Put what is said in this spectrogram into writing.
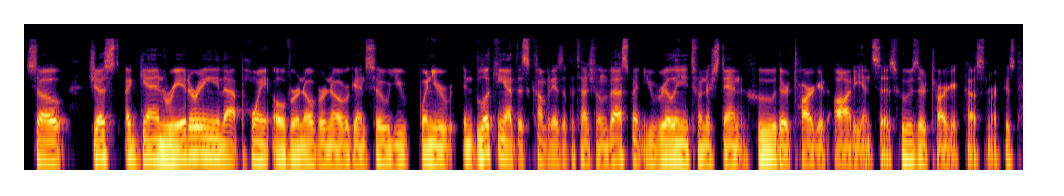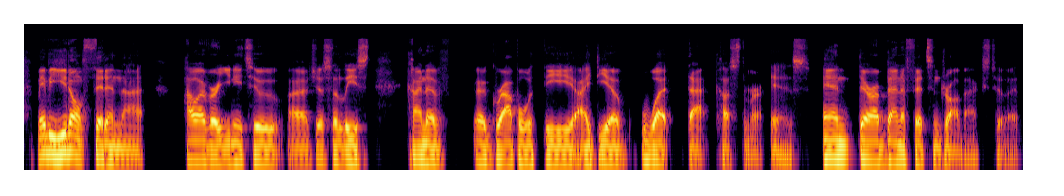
So just again, reiterating that point over and over and over again. So you, when you're looking at this company as a potential investment, you really need to understand who their target audience is, who is their target customer, because maybe you don't fit in that. However, you need to uh, just at least kind of uh, grapple with the idea of what that customer is. And there are benefits and drawbacks to it.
